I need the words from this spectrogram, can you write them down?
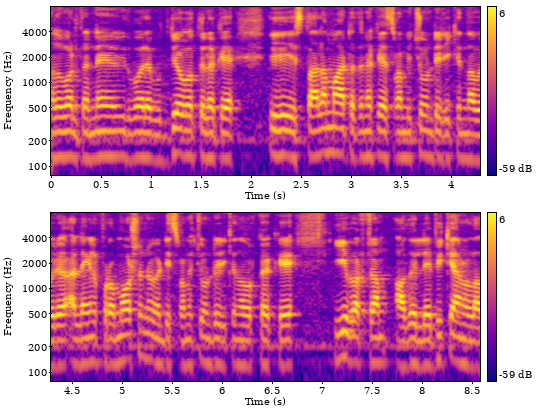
അതുപോലെ തന്നെ ഇതുപോലെ ഉദ്യോഗത്തിലൊക്കെ ഈ സ്ഥലം മാറ്റത്തിനൊക്കെ ശ്രമിച്ചുകൊണ്ടിരിക്കുന്നവർ അല്ലെങ്കിൽ പ്രൊമോഷന് വേണ്ടി ശ്രമിച്ചുകൊണ്ടിരിക്കുന്നവർക്കൊക്കെ ഈ വർഷം അത് ലഭിക്കാനുള്ള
